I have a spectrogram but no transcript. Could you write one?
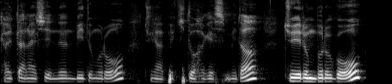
결단할 수 있는 믿음으로 주님 앞에 기도하겠습니다. 주의 이름 부르고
